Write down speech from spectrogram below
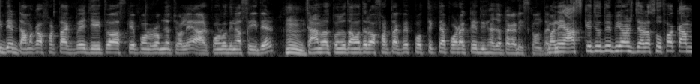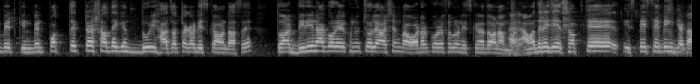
ঈদের দামাকা অফার থাকবে যেহেতু আজকে পনেরো রমজান চলে আর পনেরো দিন আছে ঈদের। চার রাত পর্যন্ত আমাদের অফার থাকবে প্রত্যেকটা প্রোডাক্টে দুই হাজার টাকা ডিসকাউন্ট মানে আজকে যদি ভিউয়ার্স যারা সোফা কাম বেড কিনবেন প্রত্যেকটার সাথে কিন্তু দুই হাজার টাকা ডিসকাউন্ট আছে। তো আর দেরি না করে এখনই চলে আসেন বা অর্ডার করে ফেলুন স্ক্রিনে দেওয়া নাম্বার হ্যাঁ, আমাদের এই যে সবচেয়ে স্পেস সেভিং যেটা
